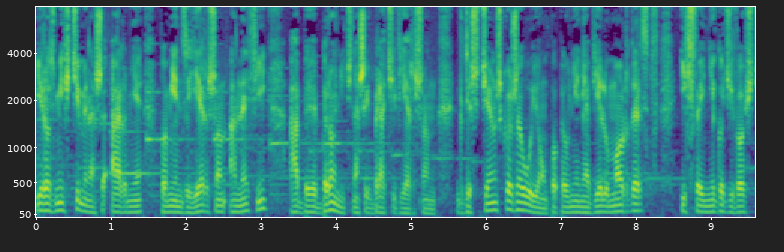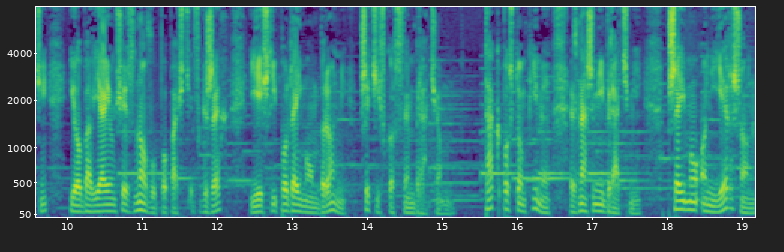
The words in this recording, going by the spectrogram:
I rozmieścimy nasze armie pomiędzy Jerszon a Nefi, aby bronić naszych braci Wierszon, gdyż ciężko żałują popełnienia wielu morderstw i swej niegodziwości i obawiają się znowu popaść w grzech, jeśli podejmą broń przeciwko swym braciom. Tak postąpimy z naszymi braćmi. Przejmą oni Jerszon,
